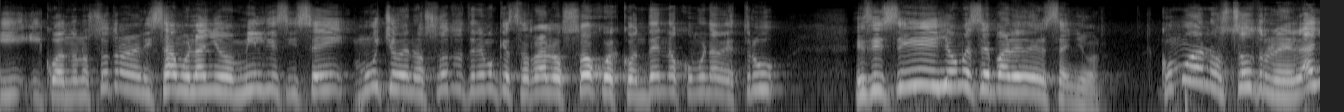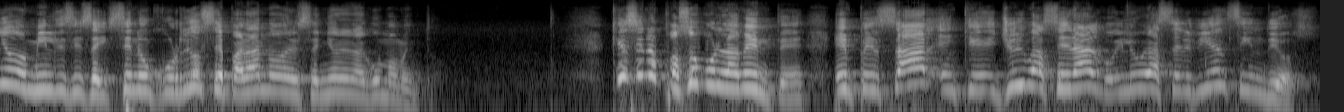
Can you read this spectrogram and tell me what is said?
Y, cuando nosotros analizamos el año 2016, muchos de nosotros tenemos que cerrar los ojos, escondernos como un avestruz y decir, sí, yo me separé del Señor. ¿Cómo a nosotros en el año 2016 se nos ocurrió separarnos del Señor en algún momento? ¿Qué se nos pasó por la mente en pensar en que yo iba a hacer algo y lo iba a hacer bien sin Dios?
